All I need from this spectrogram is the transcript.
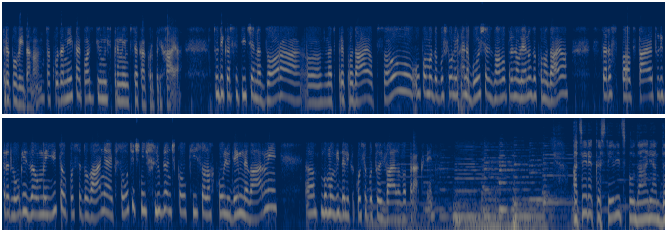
prepovedano. Tako da nekaj pozitivnih sprememb vsekakor prihaja. Uh, Tudi kar se tiče nadzora uh, nad preprodajo psov, upamo, da bo šlo nekaj na boljše z novo prenovljeno zakonodajo. Sicer pa obstajajo tudi predlogi za omejitev posedovanja eksotičnih ljubljenčkov, ki so lahko ljudem nevarni. Uh, bomo videli, kako se bo to izvajalo v praksi. Acerja Kastelic povdarja, da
